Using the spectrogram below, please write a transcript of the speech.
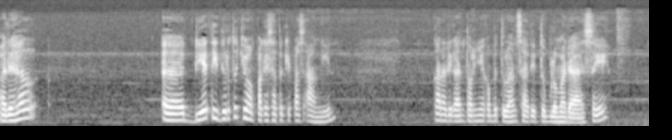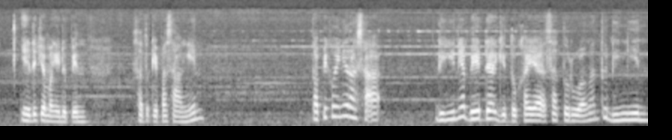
Padahal uh, dia tidur tuh cuma pakai satu kipas angin karena di kantornya kebetulan saat itu belum ada AC jadi dia cuma ngidupin satu kipas angin. Tapi kok ini rasa dinginnya beda gitu kayak satu ruangan tuh dingin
